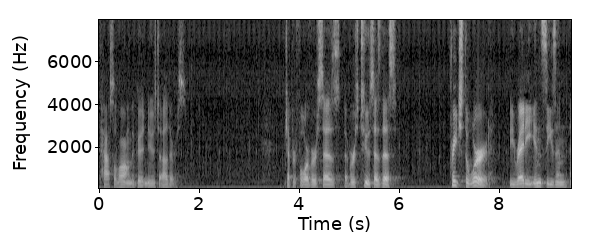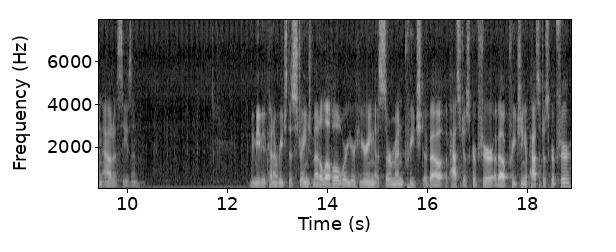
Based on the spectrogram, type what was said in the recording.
pass along the good news to others. Chapter 4, verse, says, uh, verse 2 says this Preach the word, be ready in season and out of season. We maybe kind of reached this strange meta level where you're hearing a sermon preached about a passage of Scripture, about preaching a passage of Scripture.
